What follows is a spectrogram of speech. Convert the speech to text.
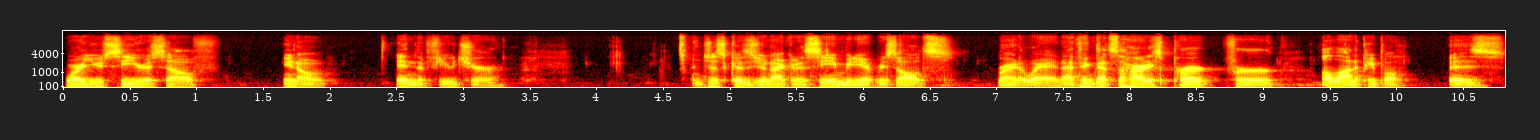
where you see yourself, you know, in the future. Just because you're not going to see immediate results right away. And I think that's the hardest part for a lot of people is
